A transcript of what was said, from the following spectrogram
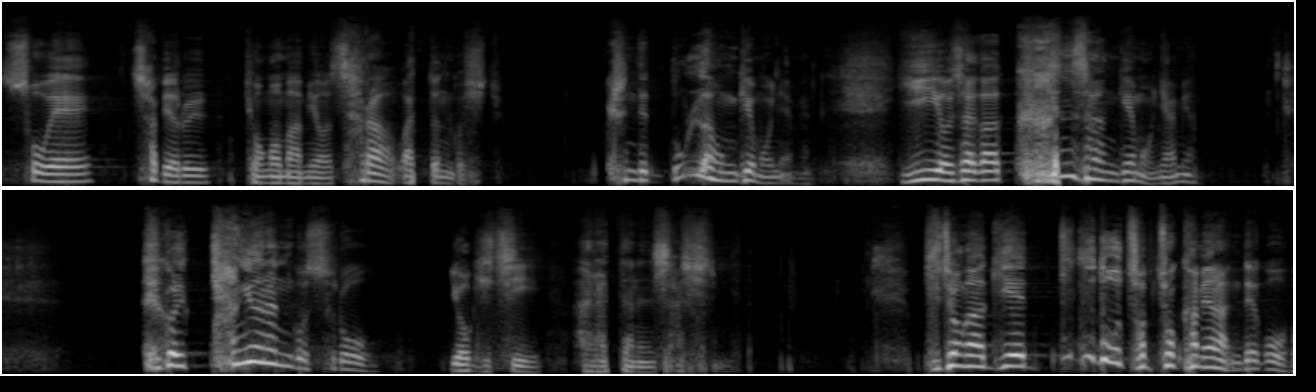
소외, 차별을 경험하며 살아왔던 것이죠. 그런데 놀라운 게 뭐냐면, 이 여자가 큰 사한 게 뭐냐면, 그걸 당연한 것으로 여기지 않았다는 사실입니다. 부정하기에 누구도 접촉하면 안 되고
